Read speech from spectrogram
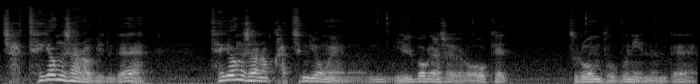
자, 태경산업인데 태경산업 같은 경우에는 일봉에서 이렇게 들어온 부분이 있는데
